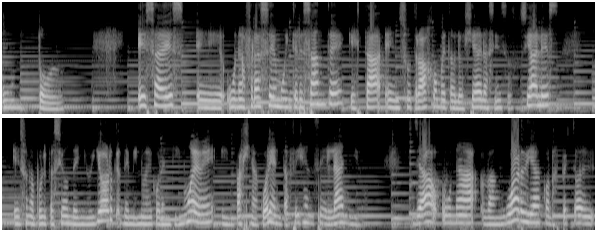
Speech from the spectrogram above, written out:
un todo. Esa es eh, una frase muy interesante que está en su trabajo Metodología de las Ciencias Sociales, es una publicación de New York de 1949 en página 40. Fíjense el año. Ya una vanguardia con respecto al,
